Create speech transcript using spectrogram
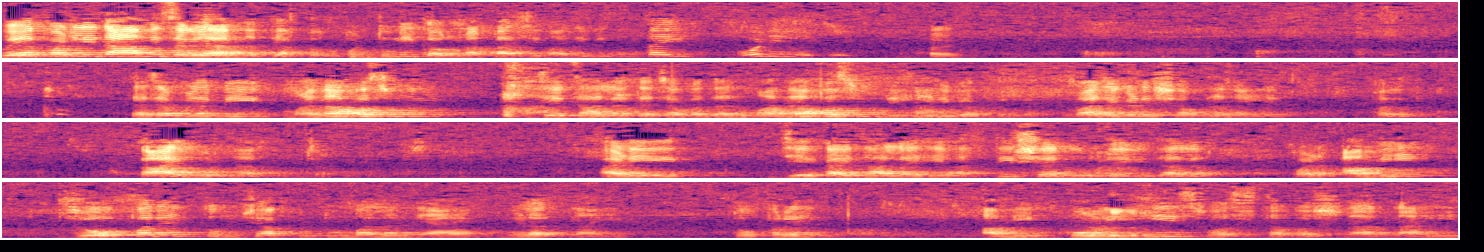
वेळ पडली तर आम्ही सगळे अन्नत्याग करू पण तुम्ही करू नका अशी माझी विनंती. आहेत. त्याच्यामुळे मी मनापासून जे झालं त्याच्याबद्दल मनापासून दिलगिरी व्यक्त करते. माझ्याकडे शब्द नाहीयेत खरं तर. काय बोलणार तुमच्या? आणि जे काय झालं हे अतिशय दुर्दैवी झालं. पण आम्ही जोपर्यंत तुमच्या कुटुंबाला न्याय मिळत नाही तोपर्यंत आम्ही कोणीही स्वस्थ बसणार नाही.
